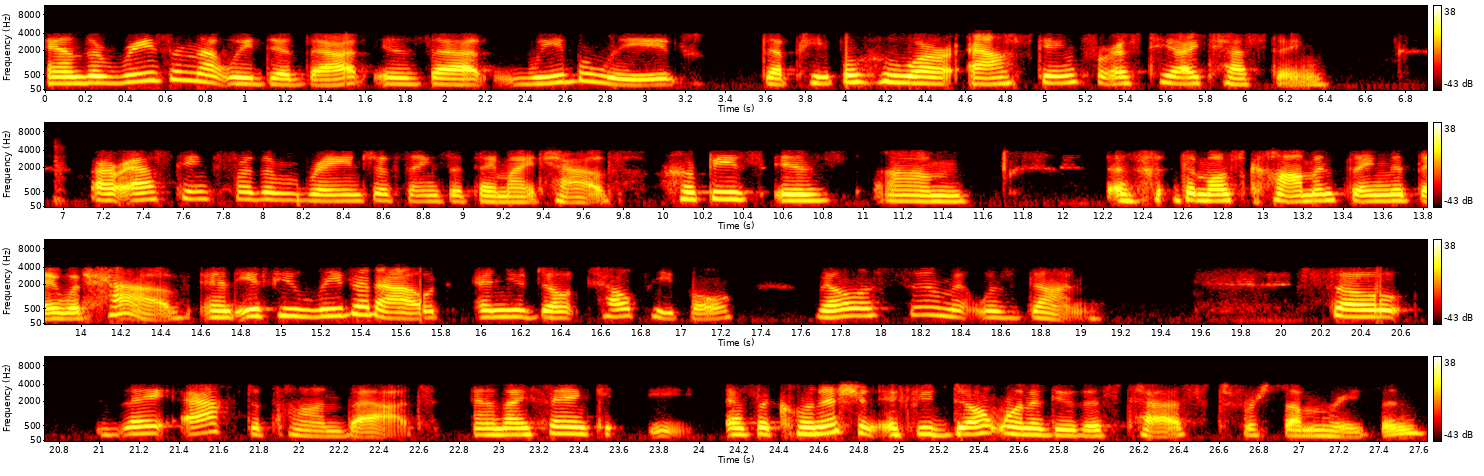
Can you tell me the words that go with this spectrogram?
And the reason that we did that is that we believe that people who are asking for STI testing are asking for the range of things that they might have. Herpes is um, the most common thing that they would have. And if you leave it out and you don't tell people, they'll assume it was done. So they act upon that. And I think as a clinician, if you don't want to do this test for some reason,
